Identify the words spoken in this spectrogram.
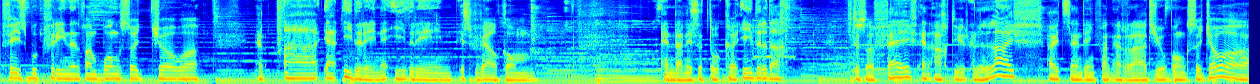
Facebook vrienden van Bongso Joe. En ah, ja, iedereen, iedereen is welkom. En dan is het ook uh, iedere dag tussen 5 en 8 uur live uitzending van Radio Bongso Joe.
